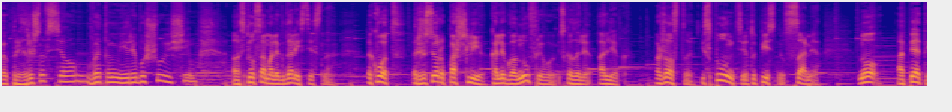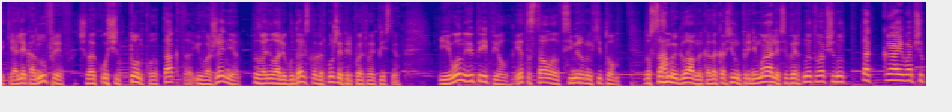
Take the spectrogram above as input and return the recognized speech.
как призрачно все в этом мире бушующем. А, Спел сам Олег Дали, естественно. Так вот, режиссеры пошли к Олегу Ануфриеву и сказали, Олег, пожалуйста, исполните эту песню сами. Но, опять-таки, Олег Ануфриев, человек очень тонкого такта и уважения, позвонил Олегу Дали, сказал, говорит, можно я перепою твою песню? И он ее перепел, и это стало всемирным хитом. Но самое главное, когда картину принимали, все говорят, ну это вообще, ну такая вообще,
